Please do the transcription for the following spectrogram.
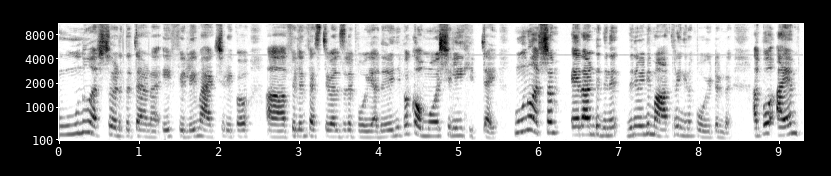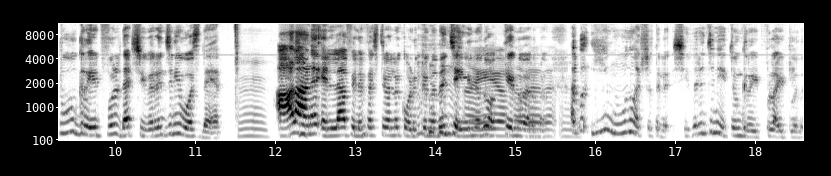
മൂന്ന് വർഷം എടുത്തിട്ടാണ് ഈ ഫിലിം ആക്ച്വലി ഇപ്പോ ഫിലിം ഫെസ്റ്റിവൽസിൽ പോയി. അത് കഴിഞ്ഞിപ്പോ കൊമേഴ്ഷ്യലി ഹിറ്റായി മൂന്ന് വർഷം ഏതാണ്ട് ഇതിന് ഇതിനു വേണ്ടി മാത്രം ഇങ്ങനെ പോയിട്ടുണ്ട്. അപ്പോൾ I am too grateful that Sivaranjini was there ആളാണ് എല്ലാ ഫിലിം ഫെസ്റ്റിവലിനും കൊടുക്കുന്നതും ചെയ്യുന്നതും ഒക്കെ എന്ന് പറഞ്ഞു അപ്പൊ ഈ മൂന്ന് വർഷത്തിൽ ശിവരഞ്ജിനി ഏറ്റവും ഗ്രേറ്റ്ഫുൾ ആയിട്ടുള്ളത്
